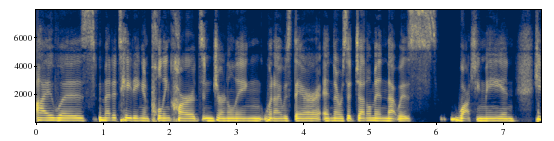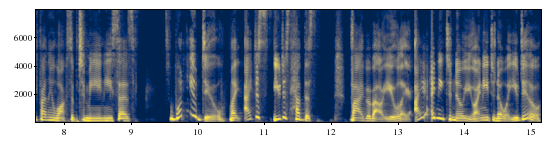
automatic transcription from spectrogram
I was meditating and pulling cards and journaling when I was there. And there was a gentleman that was watching me, and he finally walks up to me and he says, What do you do? Like, I just, you just have this vibe about you. Like, I, I need to know you. I need to know what you do.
